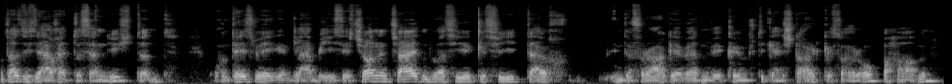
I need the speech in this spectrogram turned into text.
und das ist ja auch etwas ernüchternd, und deswegen glaube ich, ist es schon entscheidend, was hier geschieht, auch in der Frage, werden wir künftig ein starkes Europa haben?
